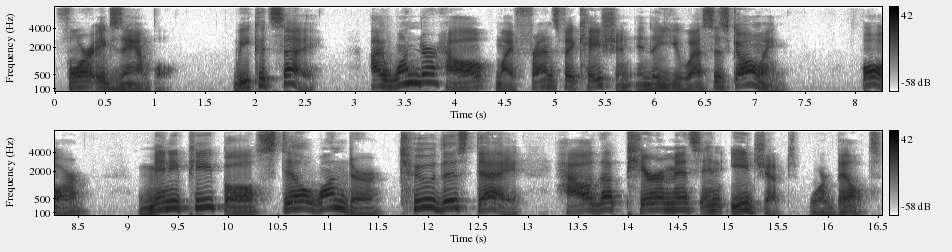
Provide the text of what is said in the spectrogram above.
For example, we could say, I wonder how my friend's vacation in the US is going. Or, Many people still wonder to this day how the pyramids in Egypt were built.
